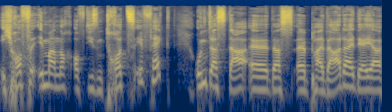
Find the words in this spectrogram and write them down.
Ich hoffe immer noch auf diesen Trotzeffekt und dass da, äh, dass äh, Pardadei, der ja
